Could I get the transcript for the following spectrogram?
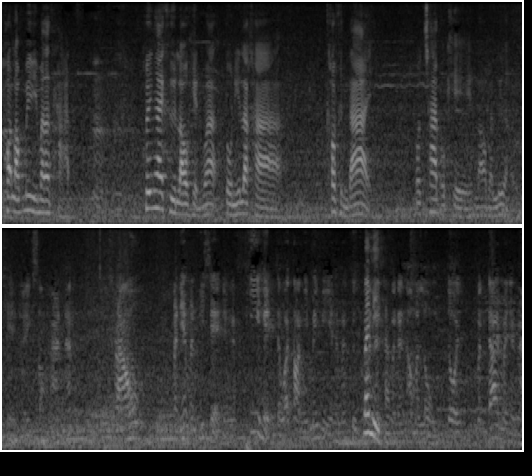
เพราะเราไม่มีมาตรฐานอ่าอ่าพูดง่ายๆคือเราเห็นว่าตัวนี้ราคาเข้าถึงได้ รสชาติโอเค เราเอามาเลือก โอเคเหลืออีกสองอันนะเขาอันเนี้ยมันพิเศษยังไงพี่เห็นแต่ว่าตอนนี้ไม่มีใช่ไหมคือไม่มีครับวันนั้นเอามาลงโดยมันได้มายังไง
